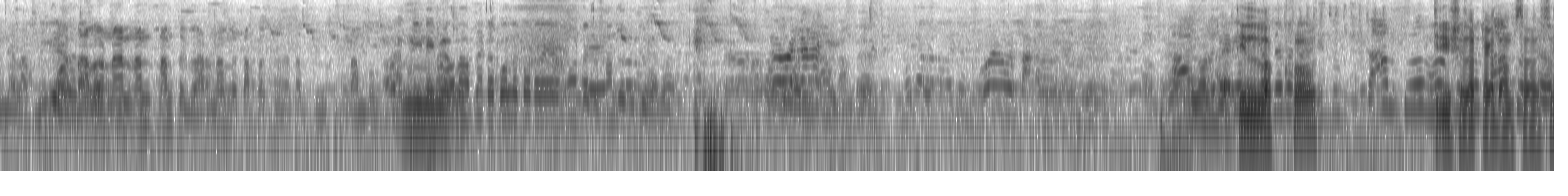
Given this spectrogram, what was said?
নিলাম ভালো নাম নাম নাম তো আর নাম তারপর দাম বলব আপনি নেমে আপনাকে বললে তো মনটাকে শান্ত দিতে পারে তিন লক্ষ তিরিশ হাজার টাকা দাম চাওয়া হয়েছে।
